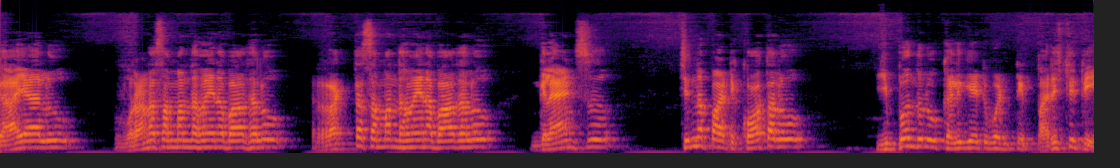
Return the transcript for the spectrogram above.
గాయాలు వ్రణ సంబంధమైన బాధలు రక్త సంబంధమైన బాధలు గ్లాండ్స్ చిన్నపాటి కోతలు ఇబ్బందులు కలిగేటువంటి పరిస్థితి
